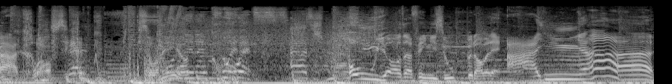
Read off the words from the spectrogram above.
Ah, Klassiker. Wieso nicht, oder? Oh ja, den finde ich super, aber ah, ja.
